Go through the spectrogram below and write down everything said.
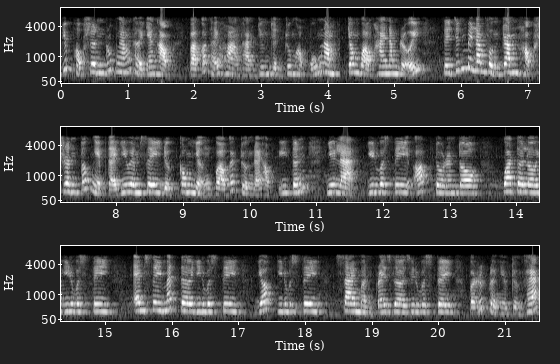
giúp học sinh rút ngắn thời gian học và có thể hoàn thành chương trình trung học 4 năm trong vòng 2 năm rưỡi thì 95% học sinh tốt nghiệp tại UMC được công nhận vào các trường đại học uy tín như là University of Toronto, Waterloo University, MC Master University, York University, Simon Fraser University và rất là nhiều trường khác.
